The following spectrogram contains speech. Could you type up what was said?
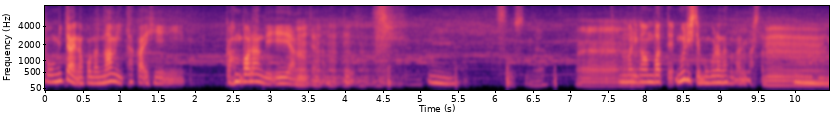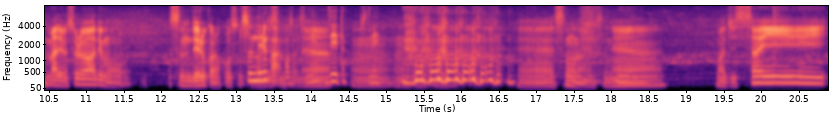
今日みたいなこんな波高い日に頑張らんでええやんみたいなのって。うん。そうですね。えあんまり頑張って無理して潜らなくなりました。うん。ん。まあでもそれはでも住んでるからこそって住んでるからこそですね。贅沢ですね。えーそうなんですね。うん。まあ実際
